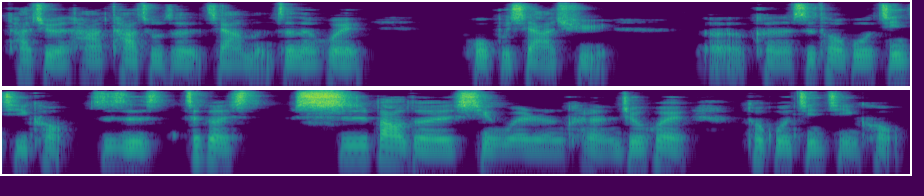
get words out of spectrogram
他觉得他踏出这个家门真的会活不下去。呃，可能是透过经济控，就是这个施暴的行为人，可能就会透过经济控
